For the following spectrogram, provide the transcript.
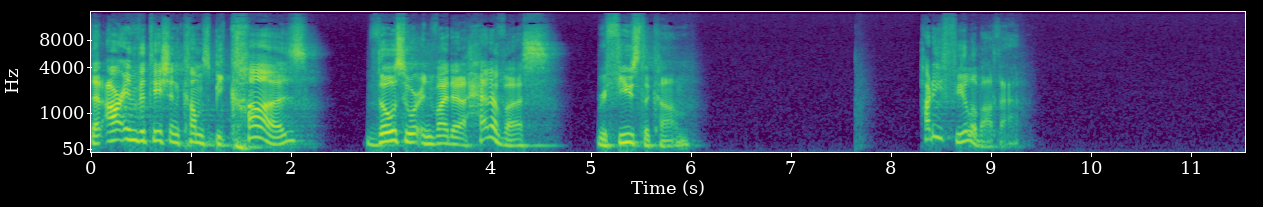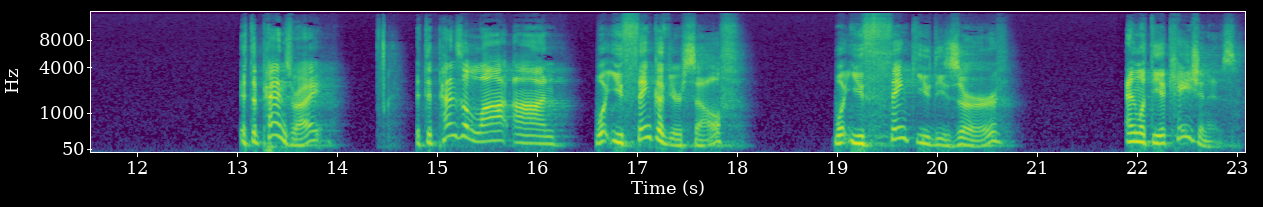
that our invitation comes because those who are invited ahead of us refuse to come. How do you feel about that? It depends, right? It depends a lot on what you think of yourself, what you think you deserve, and what the occasion is.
